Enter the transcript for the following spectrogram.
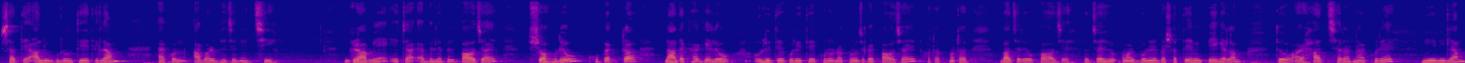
সাথে আলুগুলোও দিয়ে দিলাম। এখন আবার ভেজে নিচ্ছি। গ্রামে এটা অ্যাভেলেবেল পাওয়া যায়। শহরেও খুব একটা না দেখা গেলেও অলিতে গলিতে কোনো না কোনো জায়গায় পাওয়া যায়। হঠাৎ হঠাৎ বাজারেও পাওয়া যায়। তো যাই হোক, আমার বোনের বাসাতে আমি পেয়ে গেলাম। তো আর হাত ছাড়া না করে নিয়ে নিলাম।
